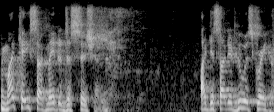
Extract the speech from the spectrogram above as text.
In my case, I've made a decision. I decided who is greater.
